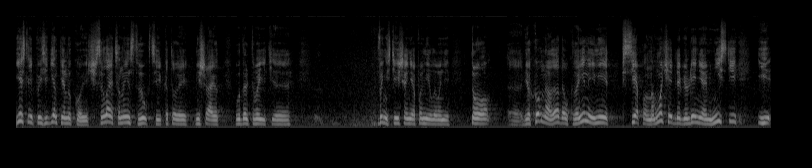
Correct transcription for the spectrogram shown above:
Если президент Янукович ссылается на инструкции, которые мешают удовлетворить, э, вынести решение о помиловании, то э, Верховная Рада Украины имеет все полномочия для объявления амнистии, и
